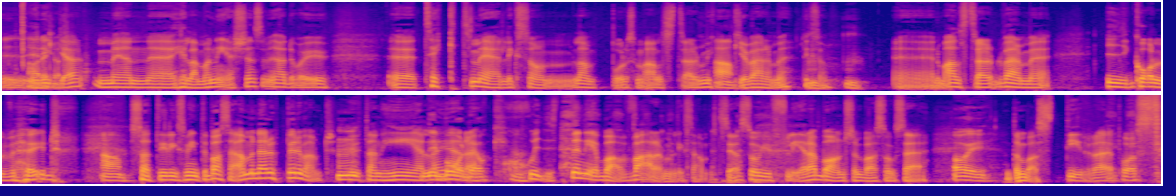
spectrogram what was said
i, Ja, i riggar. Men eh, hela manegen som vi hade var ju eh, täckt med liksom, lampor som alstrar mycket värme. Liksom. Mm, Eh, Eh, de alstrar värme i golvhöjd. Ja. Så att det är liksom inte bara så här, ja men där uppe är det varmt. Utan hela Mm. Det är både och. skiten är bara varm. Liksom. Så jag såg ju flera barn som bara såg så här, Oj. de bara stirrade på oss.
